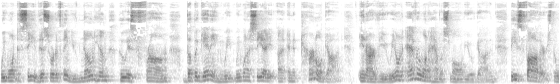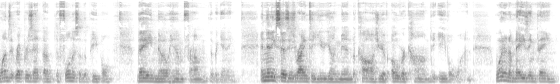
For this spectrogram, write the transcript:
we want to see this sort of thing. You've known him who is from the beginning. We, we want to see a, a an eternal God in our view. We don't ever want to have a small view of God. And these fathers, the ones that represent the, the fullness of the people, they know him from the beginning. And then he says he's writing to you young men because you have overcome the evil one. What an amazing thing.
